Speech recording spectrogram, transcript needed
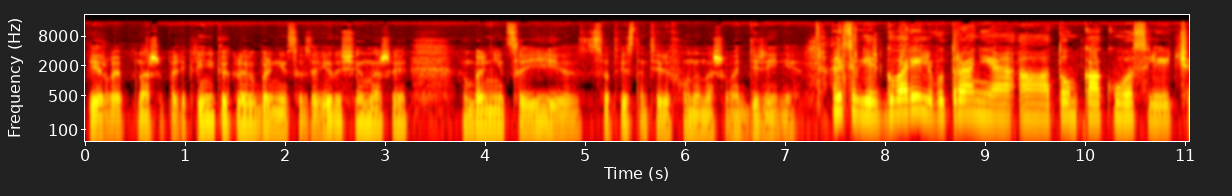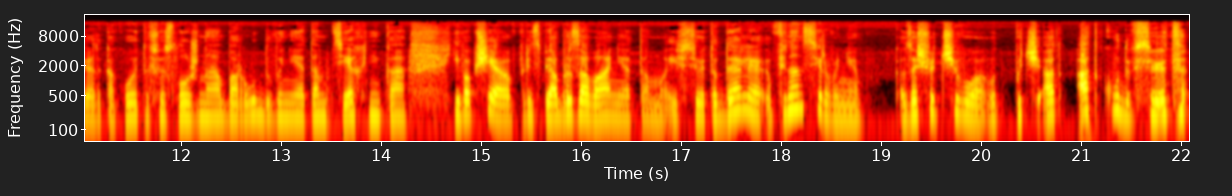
первое – наша поликлиника краевой больницы, заведующие нашей больницы и, соответственно, телефоны нашего отделения. Олег Сергеевич, говорили вот ранее о том, как у вас лечат, какое-то все сложное оборудование, там, техника и вообще, в принципе, образование там и все это далее. Финансирование за счет чего? Вот от, откуда все это?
